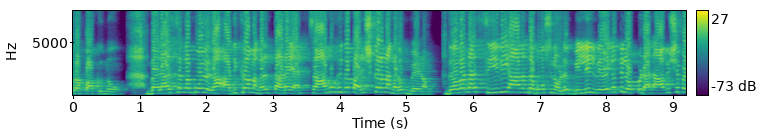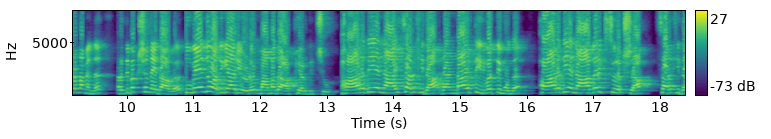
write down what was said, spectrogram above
ഉറപ്പാക്കുന്നു. ബലാത്സംഗം പോലുള്ള അതിക്രമങ്ങൾ തടയാൻ സാമൂഹിക പരിഷ്കരണങ്ങളും വേണം. ഗവർണർ സി വി ആനന്ദ ബോസിനോട് ബില്ലിൽ വേഗത്തിൽ ഒപ്പിടാൻ ആവശ്യപ്പെടണമെന്ന് പ്രതിപക്ഷ നേതാവ് സുവേന്ദു അധികാരിയോട് മമത അഭ്യർത്ഥിച്ചു. ഭാരതീയ നായ് സർഹിത രണ്ടായിരത്തി ഇരുപത്തി മൂന്ന് ഭാരതീയ നാഗരിക് സുരക്ഷ സർഹിത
